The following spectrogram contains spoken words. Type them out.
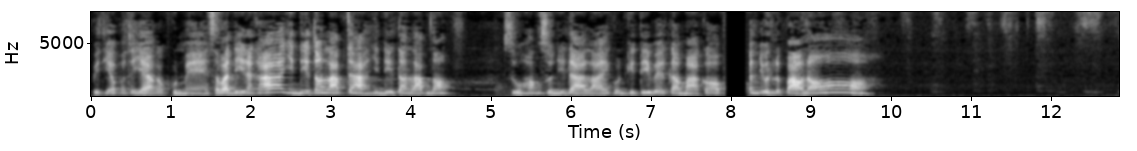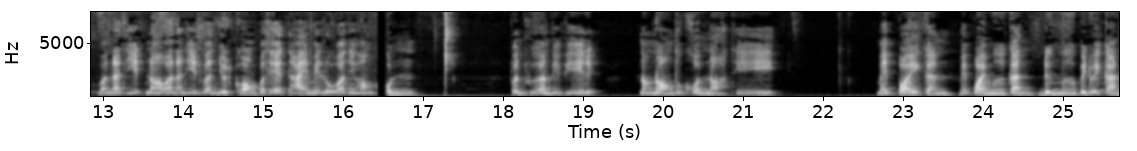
ไปเที่ยวพัทยากับคุณแม่ สวัสดีนะคะ ยินดีต้อนรับจ้ายินดีต้อนรับเนาะสู่ห้องสุนิดาไลฟ์คุณกิติเวทกามาก็วันหยุดหรือเปล่าเนาะวันอาทิตย์เนาะวันอาทิตย์วันหยุดของประเทศไทยไม่รู้ว่าที่ห้องคุณเพื่อนเพื่อนพี่พี่ๆ น้องๆทุกคนเนาะที่ไม่ปล่อยกัน ไม่ปล่อยมือกัน ดึงมือไปด้วยกัน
